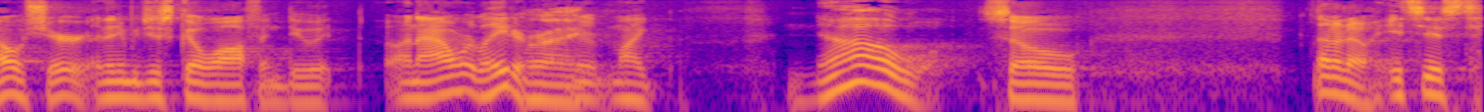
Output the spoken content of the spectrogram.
oh, sure." And then he would just go off and do it an hour later. Right. I'm like, no. So I don't know. It's just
